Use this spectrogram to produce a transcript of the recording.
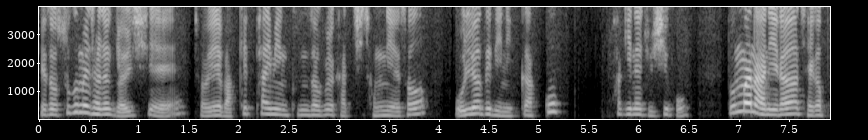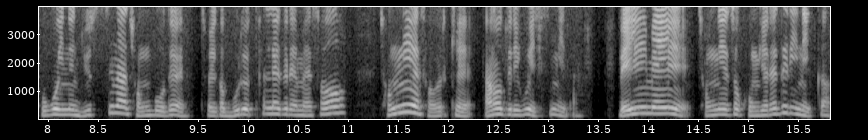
그래서 수금일 저녁 10시에 저희의 마켓 타이밍 분석을 같이 정리해서 올려드리니까 꼭 확인해 주시고 뿐만 아니라 제가 보고 있는 뉴스나 정보들 저희가 무료 텔레그램에서 정리해서 이렇게 나눠드리고 있습니다. 매일매일 정리해서 공개를 해드리니까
